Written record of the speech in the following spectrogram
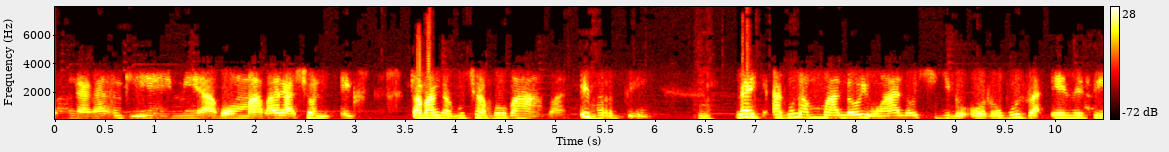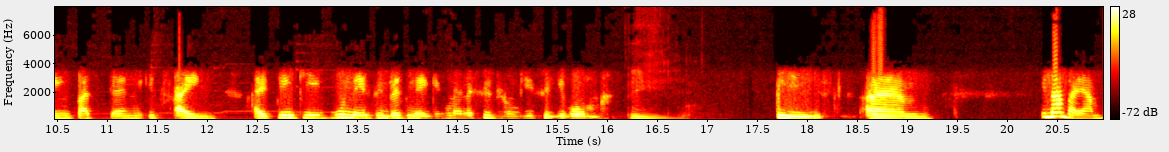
bangakangeni aboma bakasho next cabanga ukuthi abobaba everything. Like akunamani oyi-one oshilo or obuza anything but then it's fine. I think kunezinto eziningi kumele sizilungise kiboma Iye. yes um inamba yami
